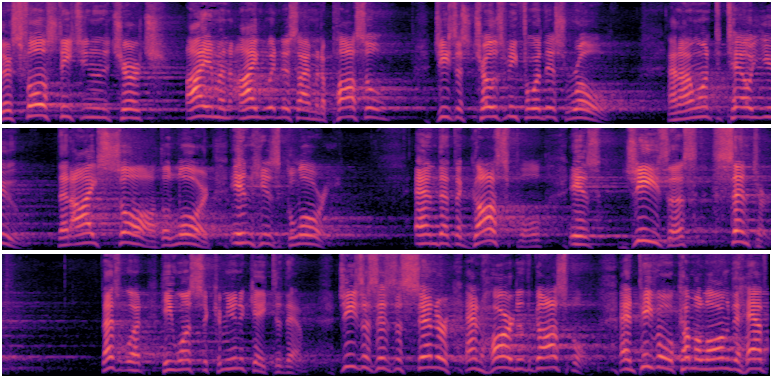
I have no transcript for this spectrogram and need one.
there's false teaching in the church. I am an eyewitness, I'm an apostle. Jesus chose me for this role. And I want to tell you that I saw the Lord in his glory and that the gospel is Jesus centered. That's what he wants to communicate to them. Jesus is the center and heart of the gospel and people will come along to have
